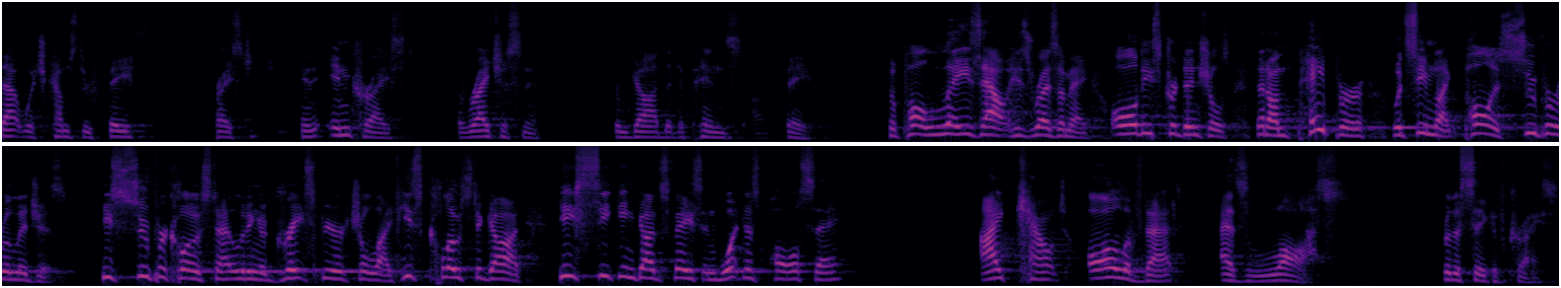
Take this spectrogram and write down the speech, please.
that which comes through faith Christ, in Christ righteousness from God that depends on faith. So Paul lays out his resume, all these credentials that on paper would seem like Paul is super religious. He's super close to living a great spiritual life. He's close to God. He's seeking God's face. And what does Paul say? I count all of that as loss for the sake of Christ.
